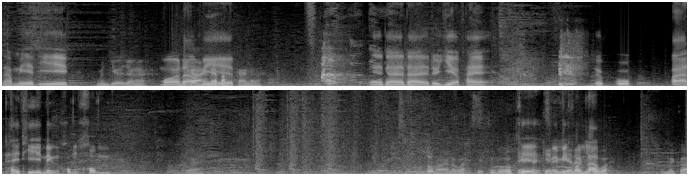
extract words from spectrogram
ดาเมจอีก มันเยอะจังอะมอดาเมจ กลงได้ปะกลางได้ปะได้ได้ได้เดี๋ยวเหยียบให้ เดี๋ยวกูปาดให้ทีหนึ่งคมคม สวยร้อยแล้ววะกูโดนโอเคตะก็ตไม่มีคนรับวะทำไมก็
